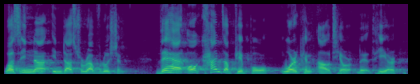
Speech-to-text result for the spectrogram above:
was in an industrial revolution, they had all kinds of people working out here, here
